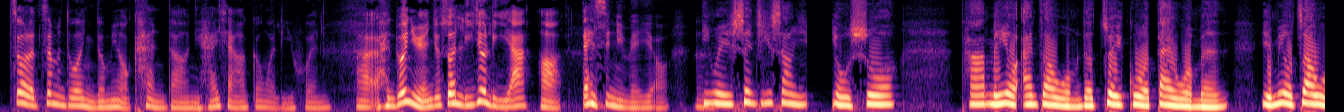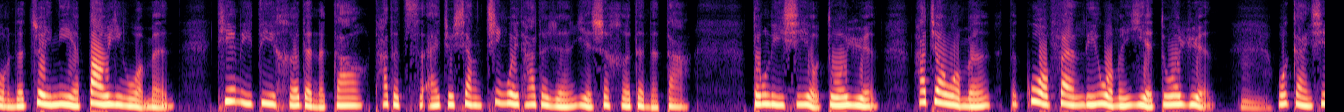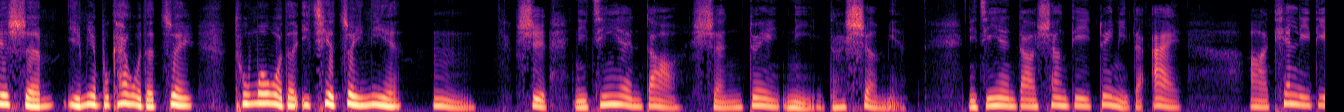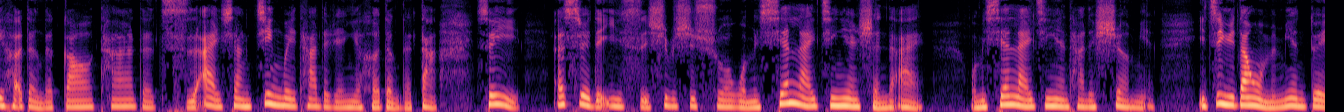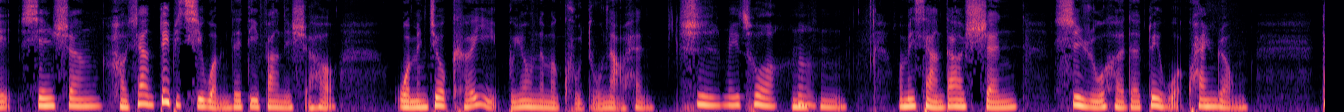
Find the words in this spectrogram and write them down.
做了这么多，你都没有看到，你还想要跟我离婚啊？很多女人就说离就离呀，啊！但是你没有，嗯、因为圣经上有说，他没有按照我们的罪过待我们，也没有照我们的罪孽报应我们。天离地何等的高，他的慈爱就像敬畏他的人也是何等的大。东离西有多远，他叫我们的过犯离我们也多远。嗯，我感谢神，也面不看我的罪，涂抹我的一切罪孽。嗯，是你惊艳到神对你的赦免，你惊艳到上帝对你的爱啊、呃，天离地何等的高，他的慈爱像敬畏他的人也何等的大。所以，Esther 的意思是不是说，我们先来经验神的爱？我们先来经验他的赦免，以至于当我们面对先生好像对不起我们的地方的时候，我们就可以不用那么苦读恼恨。是没错，嗯嗯，我们想到神是如何的对我宽容，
